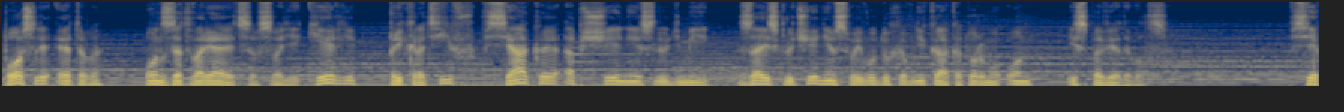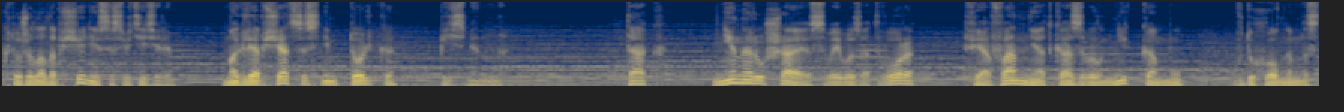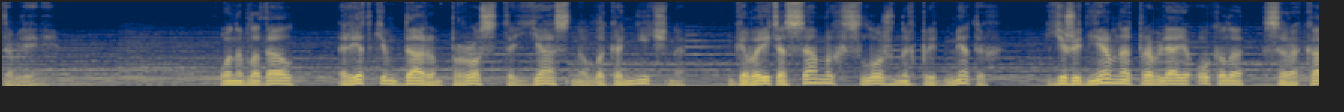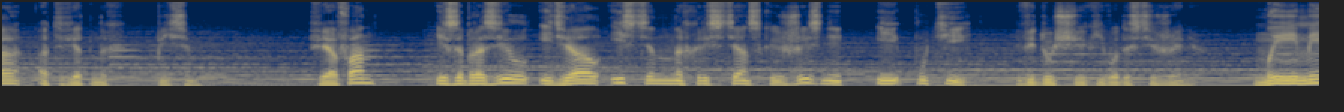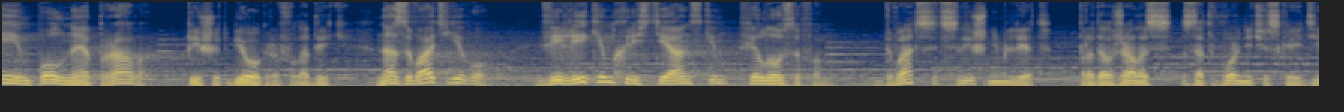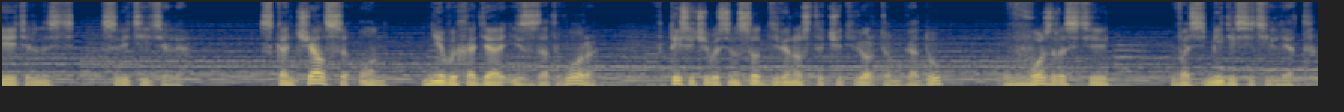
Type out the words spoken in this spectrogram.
После этого он затворяется в своей келье, прекратив всякое общение с людьми, за исключением своего духовника, которому он исповедовался. Все, кто желал общения со святителем, могли общаться с ним только письменно. Так, не нарушая своего затвора, Феофан не отказывал никому в духовном наставлении. Он обладал редким даром просто, ясно, лаконично говорить о самых сложных предметах, ежедневно отправляя около сорока ответных писем. Феофан изобразил идеал истинно христианской жизни и пути, ведущие к его достижению. Мы имеем полное право, пишет биограф Владыки, назвать его великим христианским философом. Двадцать с лишним лет продолжалась затворническая деятельность святителя. Скончался он, не выходя из затвора, в 1894 году в возрасте 80 лет.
